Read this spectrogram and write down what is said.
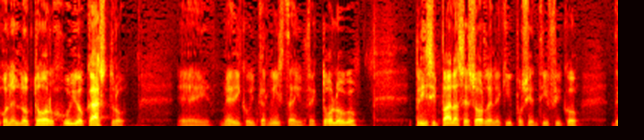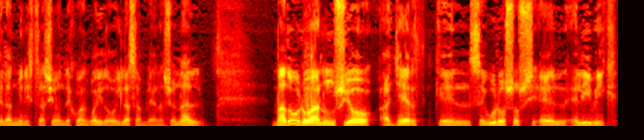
con el doctor Julio Castro, eh, médico internista e infectólogo, principal asesor del equipo científico de la administración de Juan Guaidó y la Asamblea Nacional. Maduro anunció ayer que el seguro social, el IBIC,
